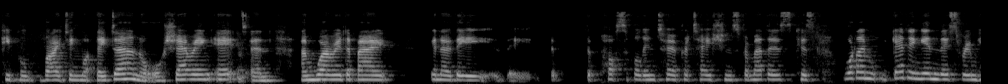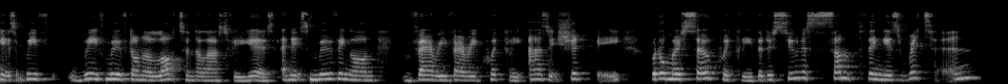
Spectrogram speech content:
people writing what they've done or, or, sharing it and and worried about you know the the, the, the possible interpretations from others because what i'm getting in this room here is we've we've moved on a lot in the last few years and it's moving on very very quickly as it should be but almost so quickly that as soon as something is written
